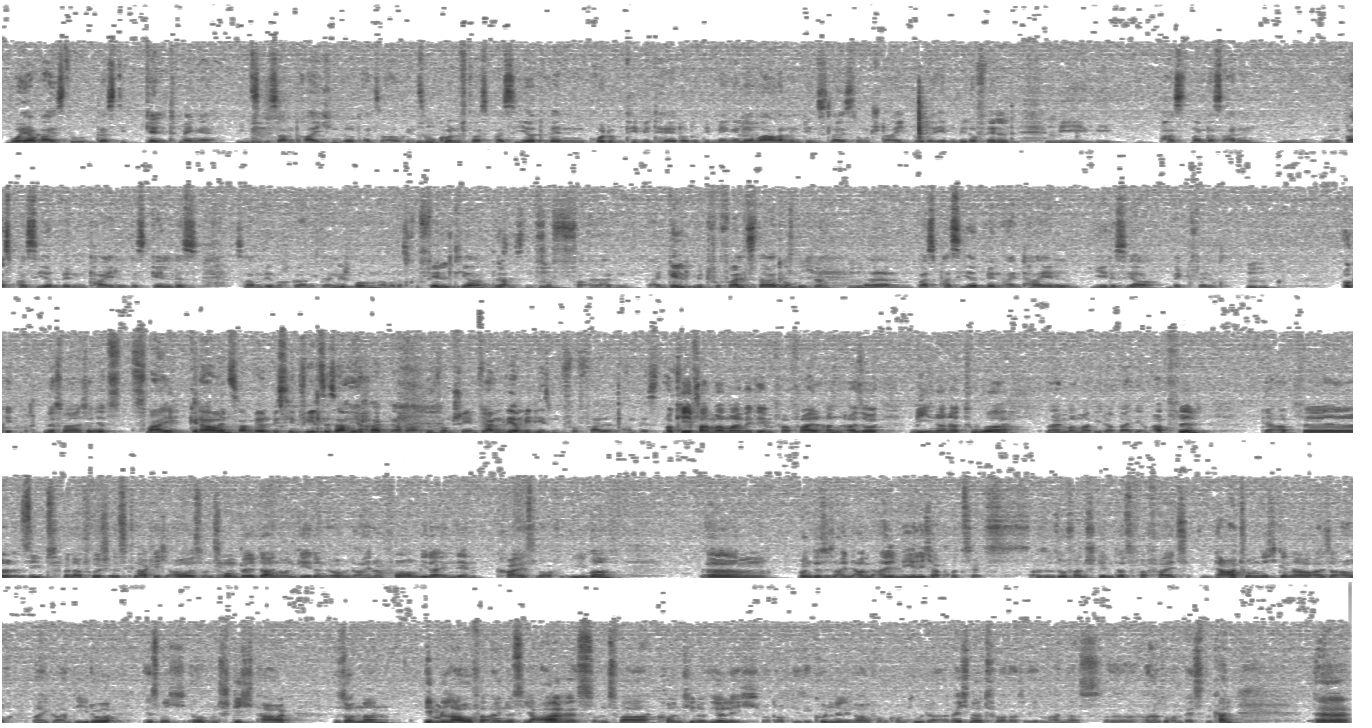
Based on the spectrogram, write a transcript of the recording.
Woher weißt du, dass die Geldmenge insgesamt reichen wird? Also auch in mhm. Zukunft, was passiert, wenn Produktivität oder die Menge mhm. der Waren und Dienstleistungen steigt oder eben wieder fällt? Mhm. Wie, wie passt man das an? Mhm. Und was passiert, wenn ein Teil des Geldes, das haben wir noch gar nicht angesprochen, aber das verfällt ja, das ja. ist ein, mhm. ein, ein, Geld mit Verfallsdatum. Richtig, ja. Mhm. ähm, was passiert, wenn ein Teil jedes Jahr wegfällt? Okay, müssen wir, das sind jetzt zwei. Genau, Themen. jetzt haben wir ein bisschen viel zusammengepackt, ja. aber vom Schema fangen ja. wir mit diesem Verfall am besten Okay, an. fangen wir mal mit dem Verfall an. Also wie in der Natur, bleiben wir mal wieder bei dem Apfel. Der Apfel sieht, wenn er frisch ist, knackig aus und schrumpelt dann und geht in irgendeiner Form wieder in den Kreislauf über. Ähm, Und es ist ein allmählicher Prozess. Also insofern stimmt das Verfallsdatum nicht genau. Also auch bei Gradido ist nicht irgendein Stichtag, sondern im Laufe eines Jahres, und zwar kontinuierlich, wird auf die Sekunde genau vom Computer errechnet, weil das eben anders äh, oder so am besten kann, äh,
